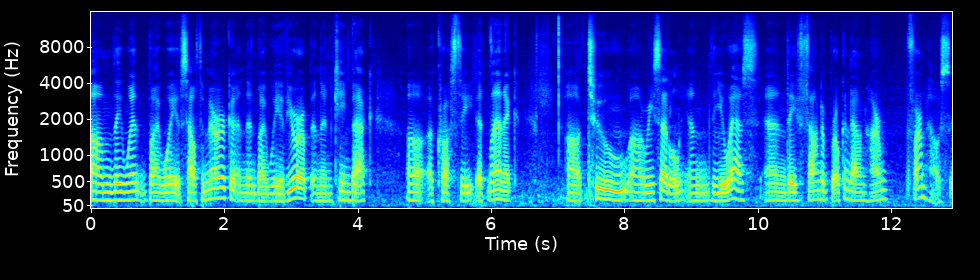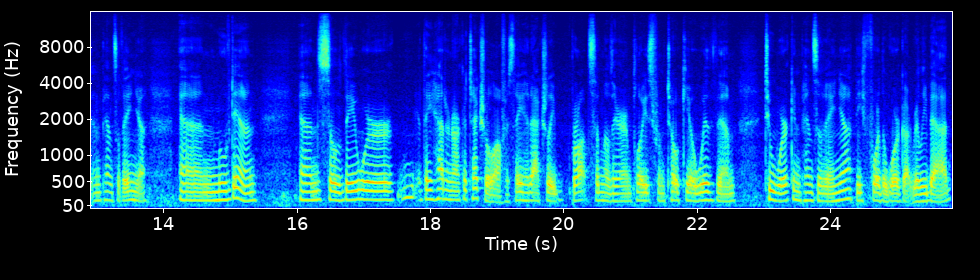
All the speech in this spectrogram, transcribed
Um, they went by way of South America and then by way of Europe and then came back uh, across the Atlantic uh, to uh, resettle in the U.S. and they found a broken down harm, farmhouse in Pennsylvania and moved in. And so they were, they had an architectural office. They had actually brought some of their employees from Tokyo with them to work in Pennsylvania before the war got really bad.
